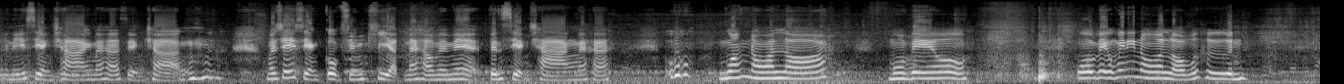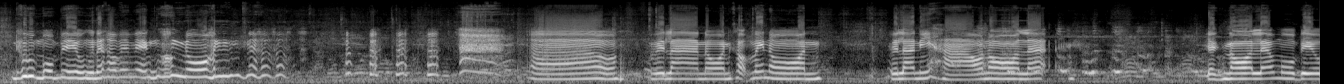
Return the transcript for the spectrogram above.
อันนี้เสียงช้างนะคะ เสียงช้างไม่ใช่เสียงกบเสียงเขียดนะคะแม่แม่เป็นเสียงช้างนะคะอู้ง่วงนอนเหรอโมเบล โมเบลไม่ได้นอนหรอเมื่อคืน ดูโมเบลนะคะแม่แม่ง่วงนอนอ้าวเวลานอนเขาไม่นอน เวลานี้หาวนอนแล้วอยากนอนแล้วโมเบล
